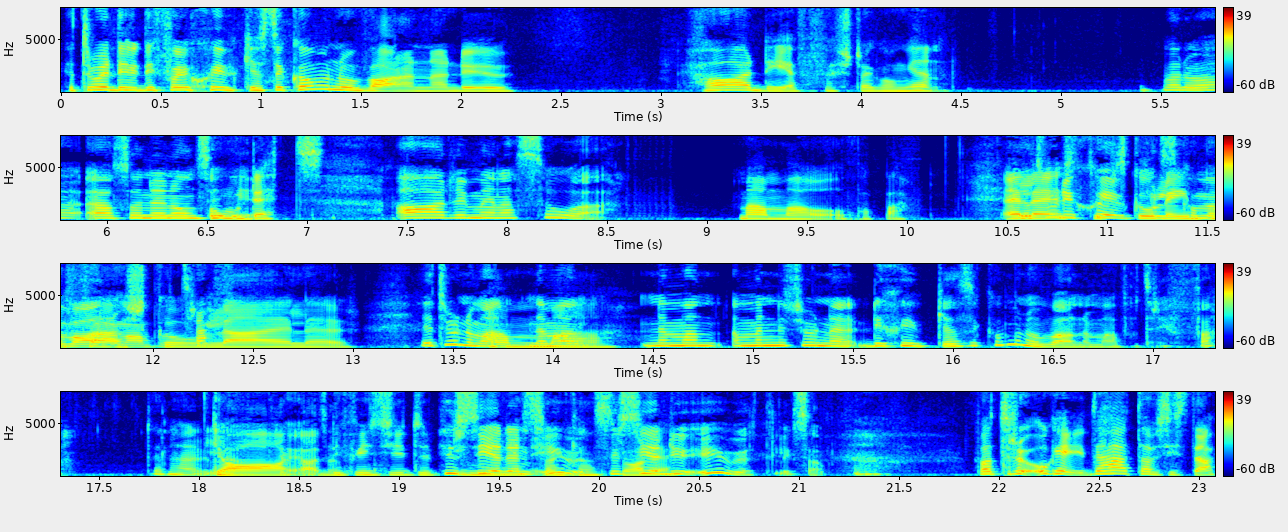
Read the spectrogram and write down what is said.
Jag tror det, det för det sjukaste kommer nog vara när du hör det för första gången. Vadå? Alltså när någon säger... Ordet Ja, du menar så. Mamma och pappa. tror Eller det typ skola in på förskola eller... Jag tror när man, när man, när man, ja, men jag tror när, det sjukaste kommer nog vara när man får träffa den här Ja, ja, det finns ju typ Hur ser den ut? Hur ser du ut liksom? Vad tror, okej, det här tar vi sista.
